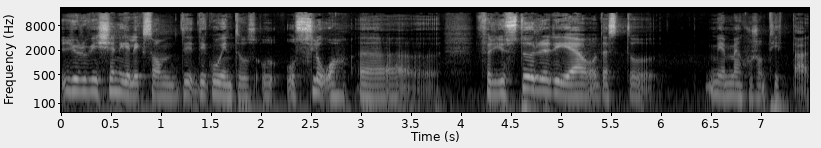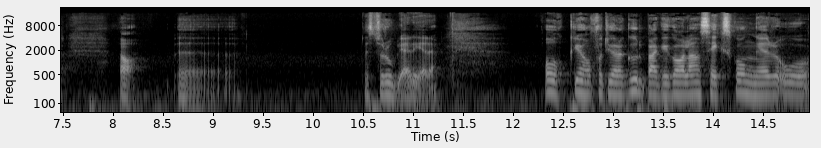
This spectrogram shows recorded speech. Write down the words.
Eurovision är liksom, det, det går inte att, att, att slå. Eh, för ju större det är och desto mer människor som tittar, ja, eh, desto roligare är det. Och jag har fått göra Guldbaggegalan sex gånger och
